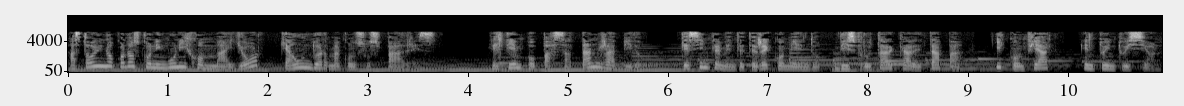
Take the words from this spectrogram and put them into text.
Hasta hoy no conozco ningún hijo mayor que aún duerma con sus padres. El tiempo pasa tan rápido que simplemente te recomiendo disfrutar cada etapa y confiar en tu intuición.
